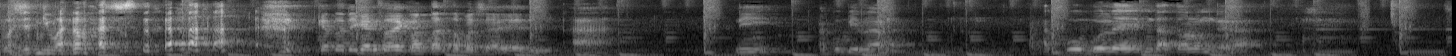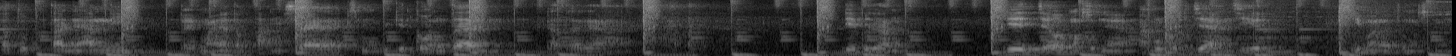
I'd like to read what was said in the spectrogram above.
Maksudnya gimana mas kan tadi kan saya kontak teman saya di ah, nih aku bilang aku boleh minta tolong nggak? Satu pertanyaan nih temanya tentang seks mau bikin konten katanya. Dia bilang dia jawab maksudnya aku kerja anjir. Gimana tuh maksudnya?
